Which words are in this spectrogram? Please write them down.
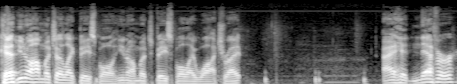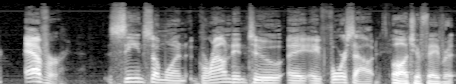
'Kay. You know how much I like baseball. You know how much baseball I watch, right? I had never ever seen someone ground into a, a force out Oh, it's your favorite.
